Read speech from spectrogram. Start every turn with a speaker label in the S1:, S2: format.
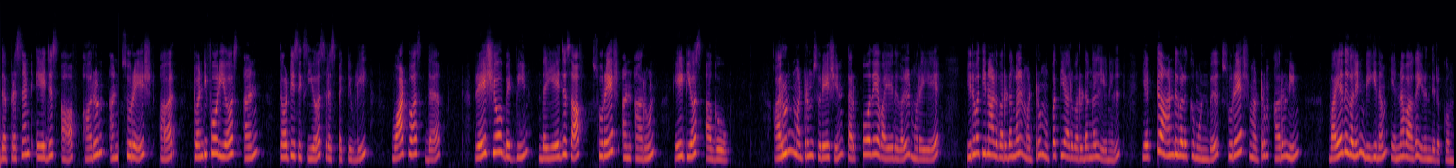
S1: The present ages of Arun and Suresh are 24 years and 36 years respectively. What was the ratio between the ages of Suresh and Arun 8 years ago? Arun மற்றும் சுரேஷின் தற்போதைய வயதுகள் முறையே இருபத்தி நாலு வருடங்கள் மற்றும் முப்பத்தி ஆறு வருடங்கள் எனில் எட்டு ஆண்டுகளுக்கு முன்பு சுரேஷ் மற்றும் அருணின் வயதுகளின் விகிதம் என்னவாக இருந்திருக்கும்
